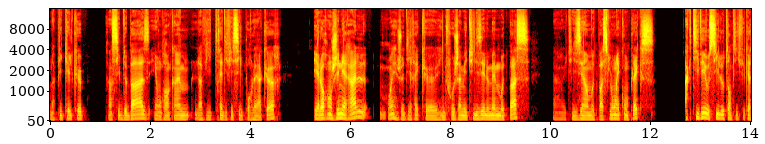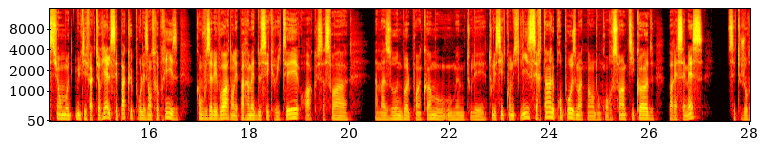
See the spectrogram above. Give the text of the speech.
on applique quelques principes de base et on rend quand même la vie très difficile pour les hackers. Et alors en général, ouais, je dirais qu'il ne faut jamais utiliser le même mot de passe, euh, utiliser un mot de passe long et complexe. Activer aussi l'authentification multifactorielle, c'est pas que pour les entreprises. Quand vous allez voir dans les paramètres de sécurité, oh, que ce soit Amazon, bol.com ou, ou, même tous les, tous les sites qu'on utilise, certains le proposent maintenant. Donc on reçoit un petit code par SMS. C'est toujours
